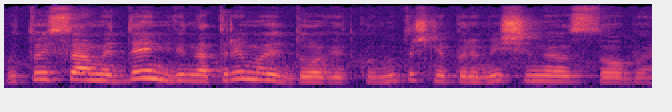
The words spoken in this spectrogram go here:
У той самий день він отримує довідку внутрішньопереміщеної особи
